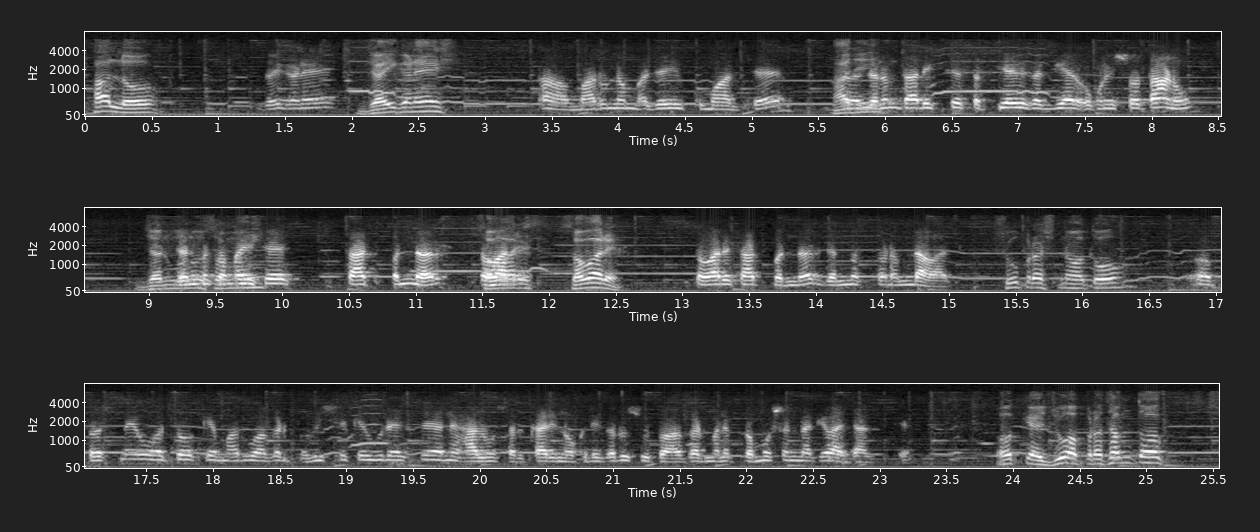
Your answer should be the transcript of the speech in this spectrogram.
હલો જય ગણેશ. જય ગણેશ. મારું નામ અજય કુમાર છે. જન્મ તારીખ છે સત્યાવીસ અગિયાર ઓગણીસો ત્રાણું. જન્મ સમય? છે સાત પંદર સવારે. સવારે. સવારે સવારે સાત પંદર જન્મ સ્થળ અમદાવાદ. શું પ્રશ્ન હતો? પ્રશ્ન એવો હતો કે મારું આગળ ભવિષ્ય કેવું રહેશે અને હાલ હું સરકારી નોકરી કરું છું તો આગળ મને પ્રમોશનના કેવા ચાન્સ છે? ઓકે જુઓ પ્રથમ તો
